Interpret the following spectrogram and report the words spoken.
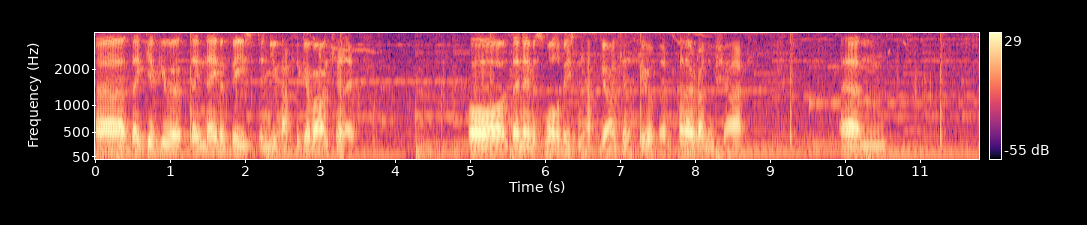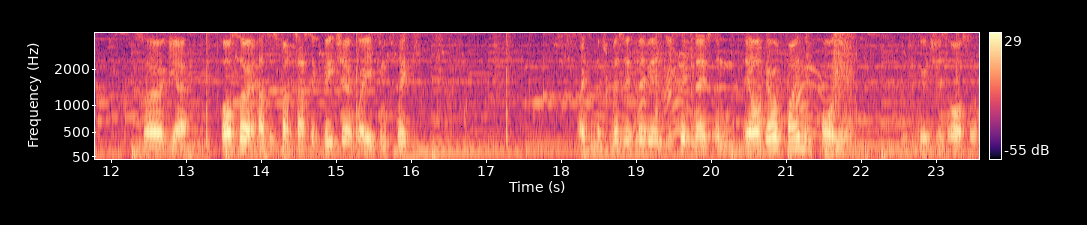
uh, they give you a, they name a beast and you have to go out and kill it. Or they name a smaller beast and you have to go out and kill a few of them. Hello, random shark. Um, so, yeah. Also, it has this fantastic feature where you can click item visit Vivian, you click names and it'll go and find them for you which is awesome.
